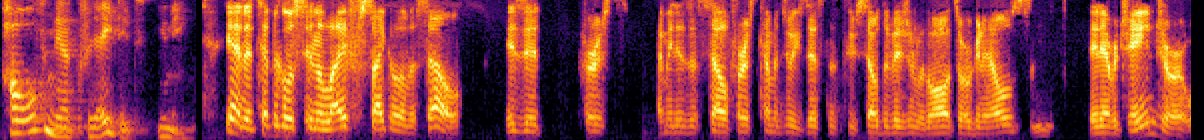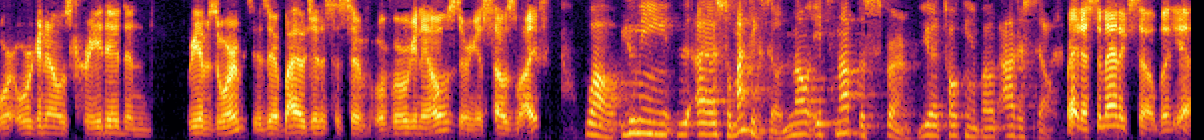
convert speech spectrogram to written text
how often they are created, you mean? Yeah, in a typical in the life cycle of a cell, is it first? I mean, is a cell first come into existence through cell division with all its organelles, and they never change, or, or organelles created and reabsorbed? Is there biogenesis of, of organelles during a cell's life? Wow, you mean a somatic cell? No, it's not the sperm. You are talking about other cell. Right, a somatic cell, but yeah.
